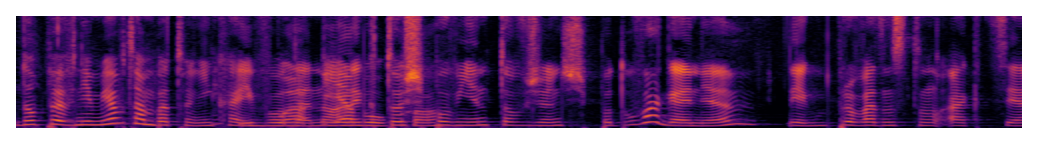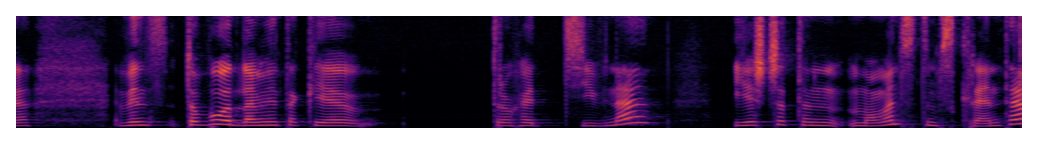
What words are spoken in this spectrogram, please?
No pewnie miał tam batonika i wodę, no ale ktoś powinien to wziąć pod uwagę, nie? Jakby prowadząc tą akcję. Więc to było dla mnie takie trochę dziwne. I jeszcze ten moment z tym skrętem.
